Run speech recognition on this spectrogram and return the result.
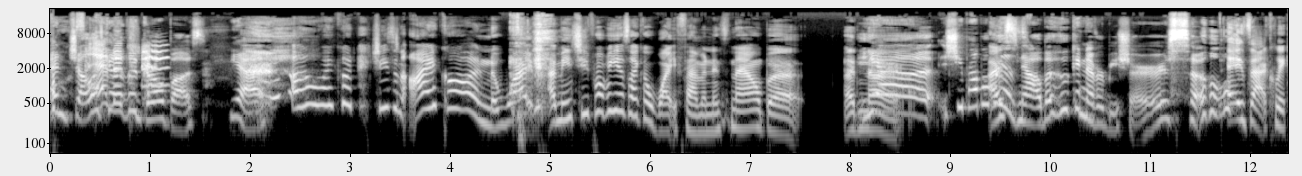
Angelica, the girl boss. Yeah. Oh my god, she's an icon. White. I mean, she probably is like a white feminist now, but uh, no, Yeah, she probably I is now, but who can never be sure? So exactly.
